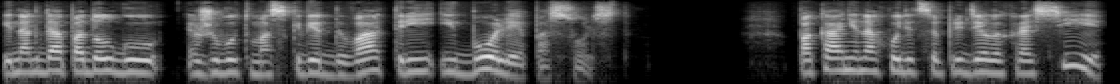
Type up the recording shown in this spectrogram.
Иногда подолгу живут в Москве два, три и более посольств. Пока они находятся в пределах России,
